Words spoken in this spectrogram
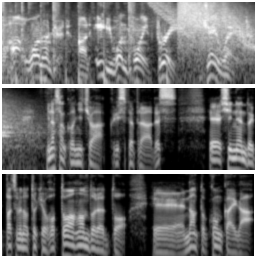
HOT 100 on 81.3 J-WAVE. 皆さんこんにちはクリス・ペプラーです、えー新年度一発目の TOKYOHOT100、えーなんと今回が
